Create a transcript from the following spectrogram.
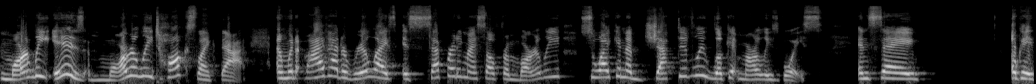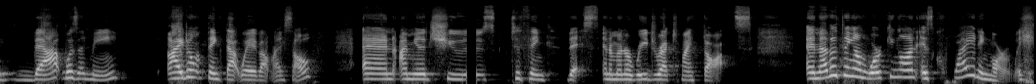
Marley is. Marley talks like that. And what I've had to realize is separating myself from Marley so I can objectively look at Marley's voice and say, okay, that wasn't me. I don't think that way about myself. And I'm going to choose to think this and I'm going to redirect my thoughts. Another thing I'm working on is quieting Marley.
